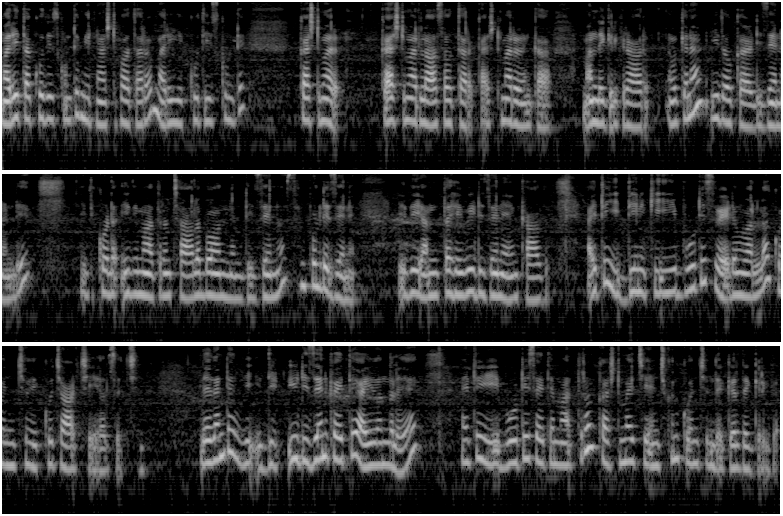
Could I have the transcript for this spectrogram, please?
మరీ తక్కువ తీసుకుంటే మీరు నష్టపోతారు. మరీ ఎక్కువ తీసుకుంటే కస్టమర్ కస్టమర్ లాస్ అవుతారు. కస్టమర్ ఇంకా మన దగ్గరికి రారు. ఓకేనా? ఇది ఒక డిజైన్ అండి. ఇది కూడా ఇది మాత్రం చాలా బాగుందండి డిజైన్. సింపుల్ డిజైనే. ఇది అంత హెవీ డిజైన్ ఏం కాదు. అయితే దీనికి ఈ బూటీస్ వేయడం వల్ల కొంచెం ఎక్కువ చార్జ్ చేయాల్సి వచ్చింది. లేదంటే ఈ డిజైన్కి అయితే ఐదు వందలే. అయితే ఈ బూటీస్ అయితే మాత్రం కస్టమైజ్ చేయించుకొని కొంచెం దగ్గర దగ్గరగా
